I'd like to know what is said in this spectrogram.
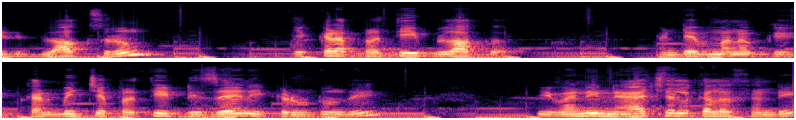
ఇది బ్లాక్స్ రూమ్. ఇక్కడ ప్రతి బ్లాక్ అంటే మనకి కనిపించే ప్రతి డిజైన్ ఇక్కడ ఉంటుంది. ఇవన్నీ న్యాచురల్ కలర్స్ అండి.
